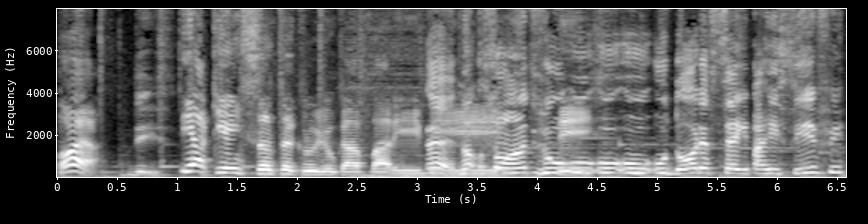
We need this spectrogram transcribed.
Olha, Diz. e aqui em Santa Cruz do Capibaribe? É, não, só antes, o, o, o, o Dória segue para Recife,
